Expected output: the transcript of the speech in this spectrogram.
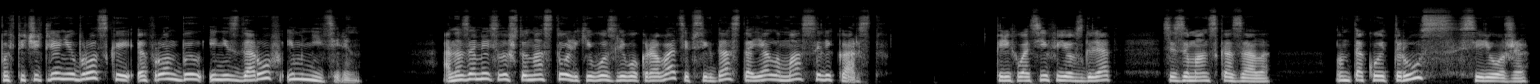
По впечатлению Бродской, Эфрон был и нездоров, и мнителен. Она заметила, что на столике возле его кровати всегда стояла масса лекарств. Перехватив ее взгляд, Сеземан сказала, «Он такой трус, Сережа,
